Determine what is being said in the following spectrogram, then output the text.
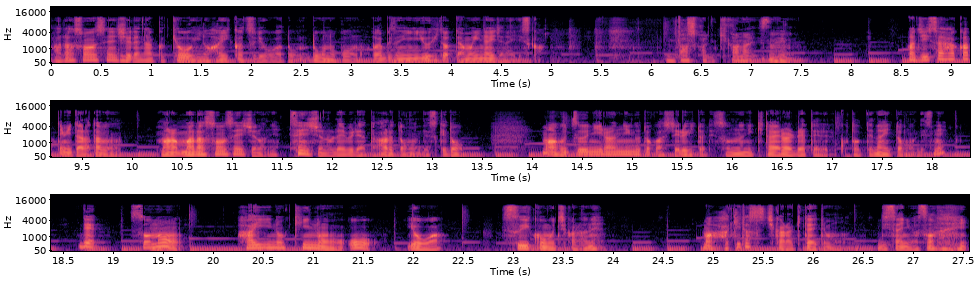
マラソン選手でなんか驚異の肺活量がどうのこうのとか別に言う人ってあんまいないじゃないですか。確かに聞かないですね、うんまあ、実際測ってみたら多分ママラソン選手のね選手のレベルだとあると思うんですけどまあ普通にランニングとかしてる人でそんなに鍛えられてることってないと思うんですねでその肺の機能を要は吸い込む力ね。まあ吐き出す力鍛えても実際にはそんなに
